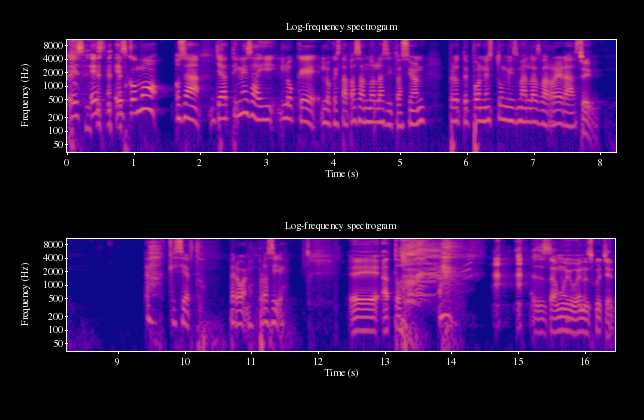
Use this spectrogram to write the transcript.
Es, es, es como, o sea, ya tienes ahí lo que, lo que está pasando la situación, pero te pones tú misma las barreras. Sí. Ah, que es cierto. Pero bueno, prosigue. Eh, a todo. Está muy bueno, escuchen.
